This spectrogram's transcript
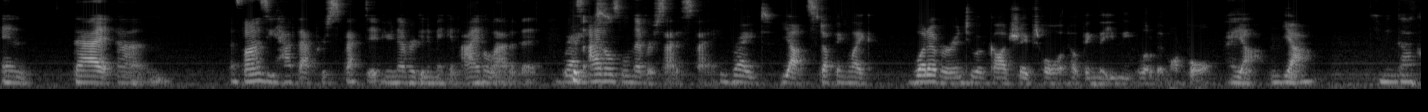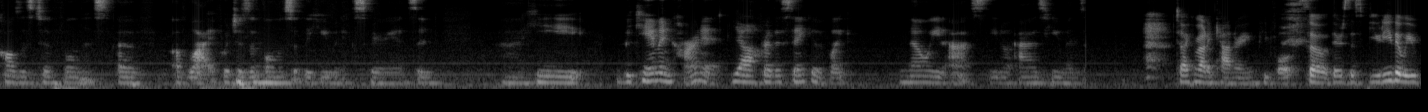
and that. Um, as long as you have that perspective, you're never going to make an idol out of it because Right. idols will never satisfy. Right. Yeah. Stuffing like whatever into a God shaped hole and hoping that you leave a little bit more full. Right. Yeah. Mhm. Yeah. I mean, God calls us to the fullness of, of life, which is the Mhm. fullness of the human experience. And uh, He became incarnate Yeah. for the sake of like knowing us, you know, as humans. Talking about encountering people. So there's this beauty that we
